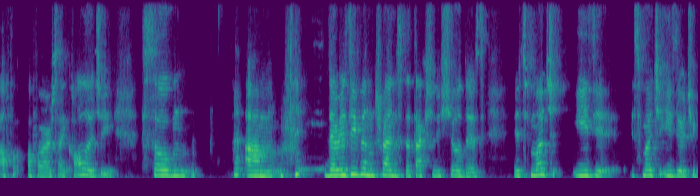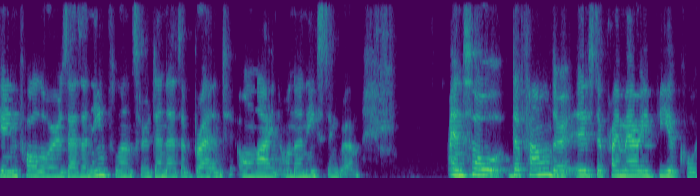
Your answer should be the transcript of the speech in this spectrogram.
of, of our psychology. So um, there is even trends that actually show this it's much easier it's much easier to gain followers as an influencer than as a brand online on an Instagram. And so the founder is the primary vehicle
